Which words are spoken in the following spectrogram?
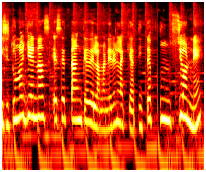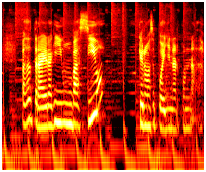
Y si tú no llenas ese tanque de la manera en la que a ti te funcione, vas a traer aquí un vacío que no vas a poder llenar con nada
